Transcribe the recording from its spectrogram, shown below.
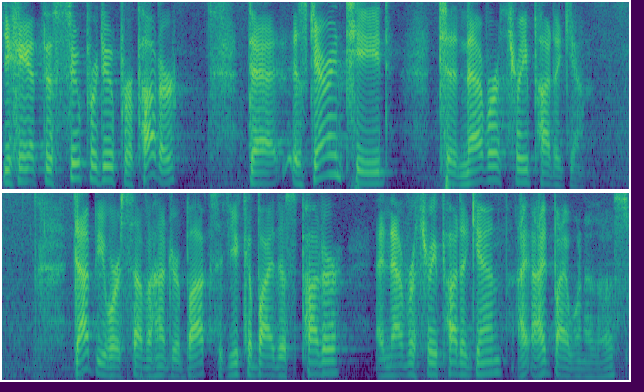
you could get this super duper putter that is guaranteed to never three putt again? That'd be worth 700 bucks. If you could buy this putter and never three putt again, I, would buy one of those.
